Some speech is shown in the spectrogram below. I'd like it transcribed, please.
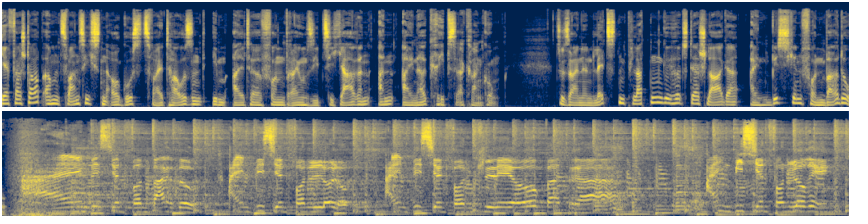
Er verstarb am 20. August 2000 im Alter von 73 Jahren an einer Krebserkrankung. Zu seinen letzten Platten gehört der Schlager Ein bisschen von Bardot. Ein bisschen von Bardo, ein bisschen von Lolo, ein bisschen von Cleopatra, ein bisschen von Lorraine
